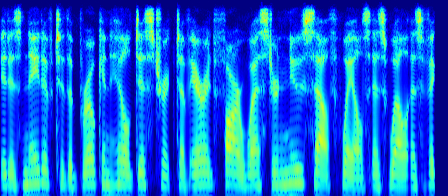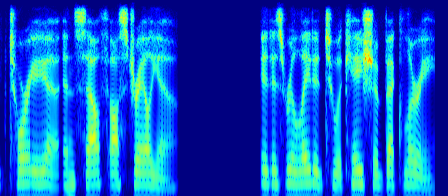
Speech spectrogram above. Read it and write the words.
it is native to the Broken Hill district of arid far western New South Wales as well as Victoria and South Australia. It is related to Acacia beckleri.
